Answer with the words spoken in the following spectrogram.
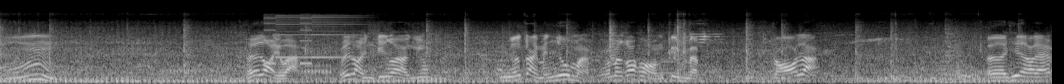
อืมเฮ้ยอร่อยว่ะเฮ้ยอร่อยจริงๆอร่อยจริงเนื้อไก่มันนุ่มอะแล้วมันก็หอมกลิ่นแบบซอสอะเออเชื่อเขาแล้ว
